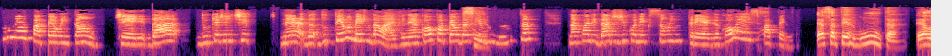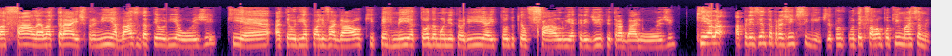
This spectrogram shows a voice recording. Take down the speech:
Qual é o papel, então, Jenny, da, do que a gente, né, do tema mesmo da live, né? Qual é o papel da Sim. segurança na qualidade de conexão e entrega? Qual é esse papel? Essa pergunta, ela fala, ela traz para mim a base da teoria hoje, que é a teoria polivagal que permeia toda a monitoria e tudo que eu falo e acredito e trabalho hoje que ela apresenta para a gente o seguinte, depois vou ter que falar um pouquinho mais também.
